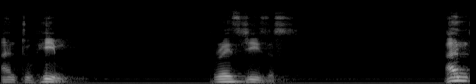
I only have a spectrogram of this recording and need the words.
unto Him. Praise Jesus. And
